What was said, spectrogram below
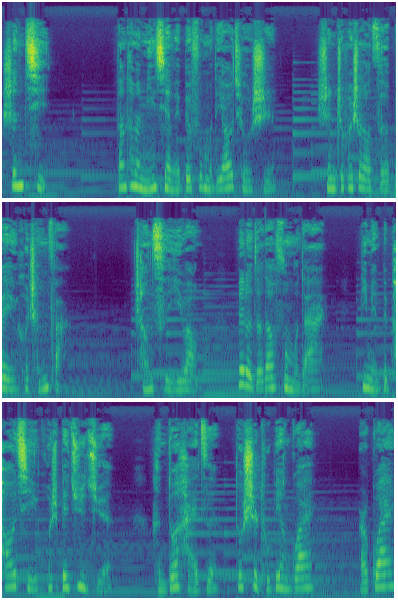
生气。当他们明显违背父母的要求时，甚至会受到责备和惩罚。长此以往，为了得到父母的爱，避免被抛弃或是被拒绝，很多孩子都试图变乖，而乖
